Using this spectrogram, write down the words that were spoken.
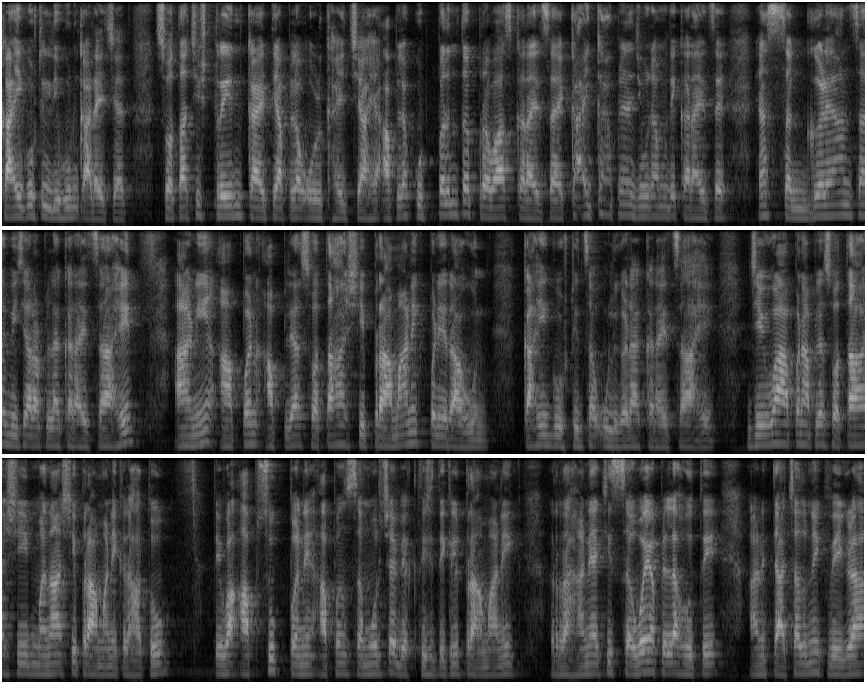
काही गोष्टी लिहून काढायच्या आहेत. स्वतःची स्ट्रेंथ काय ते आपल्याला ओळखायची आहे. आपल्या कुठपर्यंत प्रवास करायचा आहे काय काय आपल्याला जीवनामध्ये करायचं आहे ह्या सगळ्यांचा विचार आपल्याला करायचा आहे. आणि आपण आपल्या स्वतःशी प्रामाणिकपणे राहून काही गोष्टींचा उलगडा करायचा आहे. जेव्हा आपण आपल्या स्वतःशी मनाशी प्रामाणिक राहतो तेव्हा आपसुकपणे आपण समोरच्या व्यक्तीशी देखील प्रामाणिक राहण्याची सवय आपल्याला होते आणि त्याच्यातून एक वेगळा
